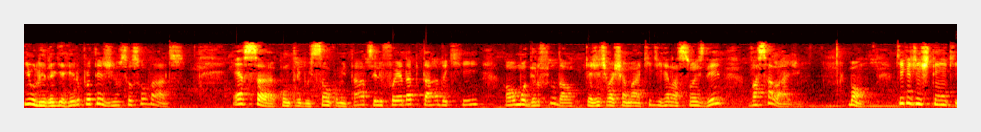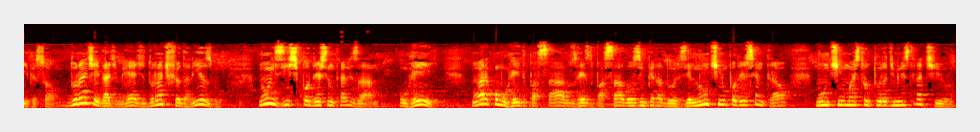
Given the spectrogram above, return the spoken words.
E o líder guerreiro protegia os seus soldados. Essa contribuição comitatus ele foi adaptado aqui ao modelo feudal, que a gente vai chamar aqui de relações de vassalagem. Bom, o que, que a gente tem aqui, pessoal? Durante a Idade Média, durante o feudalismo, não existe poder centralizado. O rei não era como o rei do passado, os reis do passado ou os imperadores. Ele não tinha o poder central, não tinha uma estrutura administrativa.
